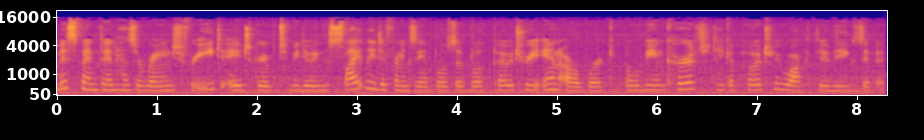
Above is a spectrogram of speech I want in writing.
Miss Fenton has arranged for each age group to be doing slightly different examples of both poetry and artwork and will be encouraged to take a poetry walk through the exhibit.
